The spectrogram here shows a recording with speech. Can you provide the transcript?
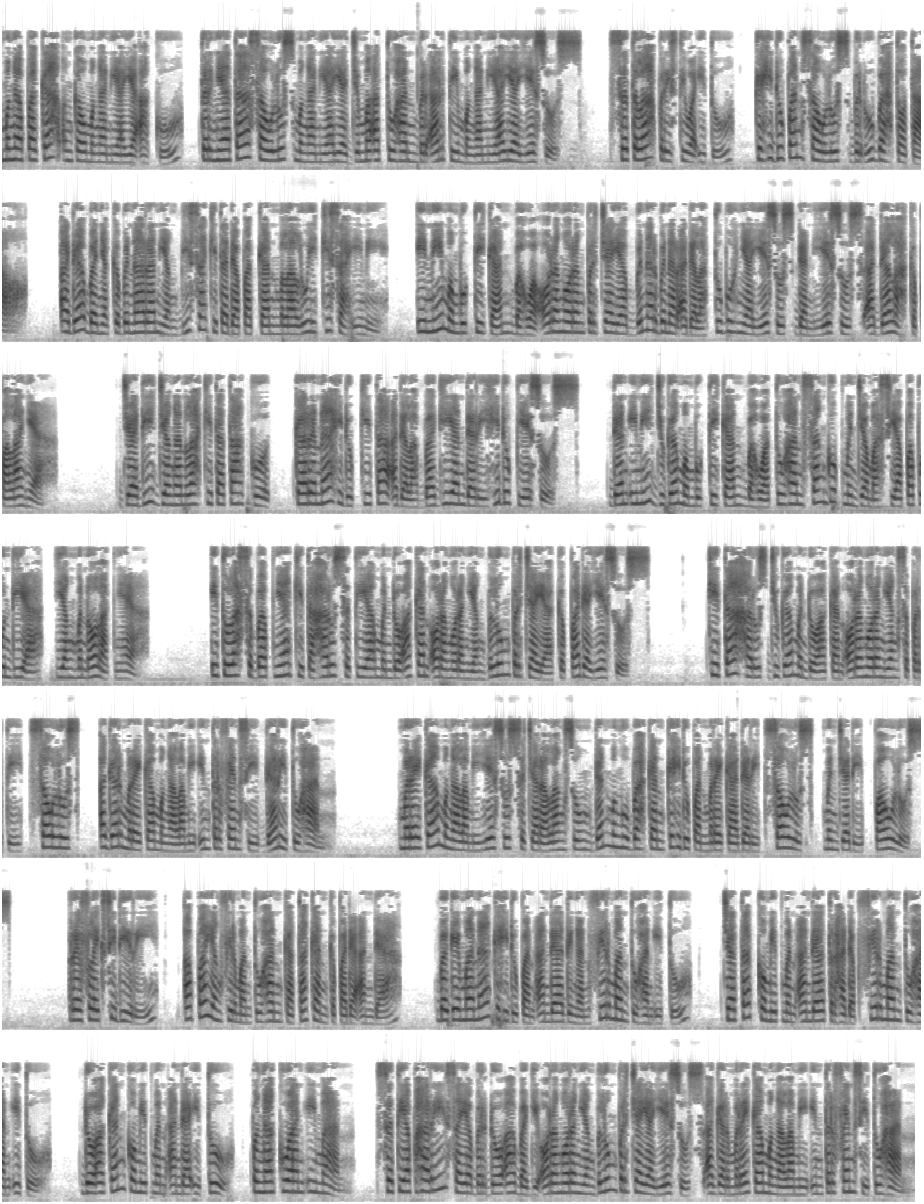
Mengapakah engkau menganiaya aku? Ternyata Saulus menganiaya jemaat Tuhan berarti menganiaya Yesus. Setelah peristiwa itu, kehidupan Saulus berubah total. Ada banyak kebenaran yang bisa kita dapatkan melalui kisah ini. Ini membuktikan bahwa orang-orang percaya benar-benar adalah tubuhnya Yesus dan Yesus adalah kepalanya. Jadi janganlah kita takut, karena hidup kita adalah bagian dari hidup Yesus. Dan ini juga membuktikan bahwa Tuhan sanggup menjamah siapa pun dia yang menolaknya. Itulah sebabnya kita harus setia mendoakan orang-orang yang belum percaya kepada Yesus. Kita harus juga mendoakan orang-orang yang seperti Saulus, agar mereka mengalami intervensi dari Tuhan. Mereka mengalami Yesus secara langsung dan mengubahkan kehidupan mereka dari Saulus menjadi Paulus. Refleksi diri, apa yang firman Tuhan katakan kepada Anda? Bagaimana kehidupan Anda dengan firman Tuhan itu? Catat komitmen Anda terhadap firman Tuhan itu. Doakan komitmen Anda itu. Pengakuan iman. Setiap hari saya berdoa bagi orang-orang yang belum percaya Yesus agar mereka mengalami intervensi Tuhan.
